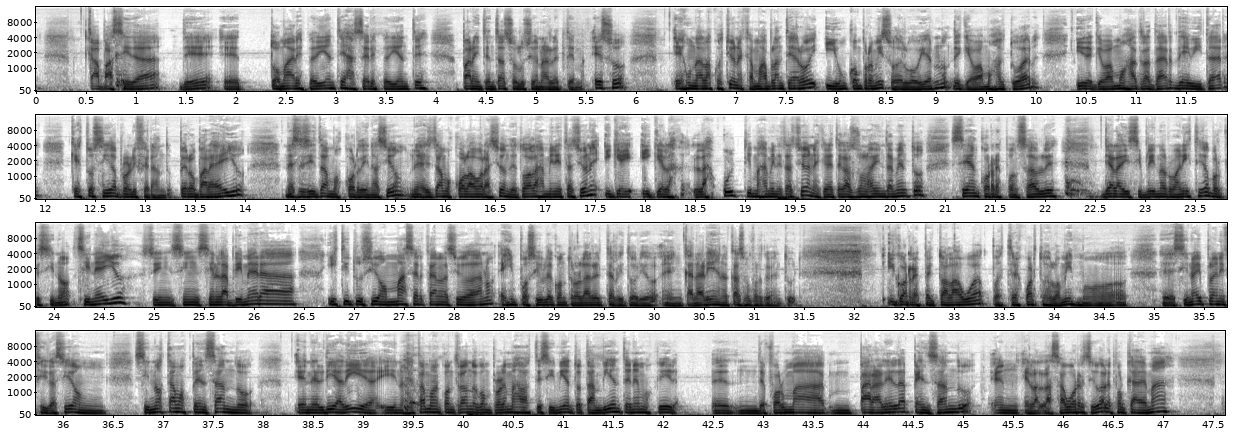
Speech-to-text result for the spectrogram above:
capacidad de eh, tomar expedientes, hacer expedientes para intentar solucionar el tema. Eso es una de las cuestiones que vamos a plantear hoy y un compromiso del gobierno de que vamos a actuar y de que vamos a tratar de evitar que esto siga proliferando. Pero para ello necesitamos coordinación, necesitamos colaboración de todas las administraciones y que, y que las, últimas administraciones, que en este caso son los ayuntamientos, sean corresponsables de la disciplina urbanística, porque si no, sin ellos, sin, sin, sin la primera institución más cercana al ciudadano, es imposible controlar el territorio en Canarias, en el caso de Fuerteventura. Y con respecto al agua, pues tres cuartos de lo mismo. Eh, si no hay planificación, si no estamos pensando en el día a día y nos estamos encontrando con problemas de abastecimiento, también tenemos que ir eh, de forma mm, paralela pensando en, las aguas residuales, porque además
